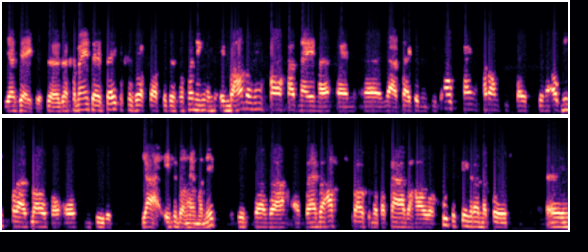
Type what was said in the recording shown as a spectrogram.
Jazeker. De, de gemeente heeft zeker gezegd dat ze de vergunning in, in behandeling gewoon gaat nemen. En uh, ja, zij kunnen natuurlijk ook geen garanties geven. Ze kunnen ook niet vooruitlopen of natuurlijk, ja, is er dan helemaal niks. Dus we, we, we hebben afgesproken met elkaar, we houden goed de vinger aan de pols. Uh,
